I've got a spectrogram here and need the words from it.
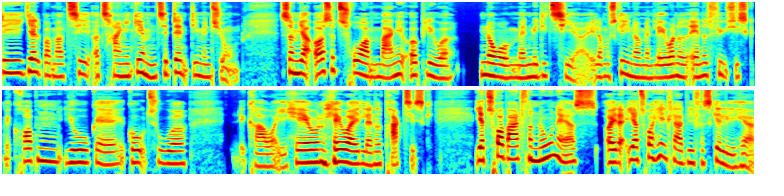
det hjælper mig til at trænge igennem til den dimension, som jeg også tror, mange oplever, når man mediterer, eller måske når man laver noget andet fysisk med kroppen, yoga, gåture, graver i haven, laver et eller andet praktisk. Jeg tror bare, at for nogle af os, og jeg, tror helt klart, at vi er forskellige her.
